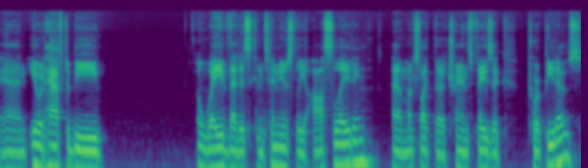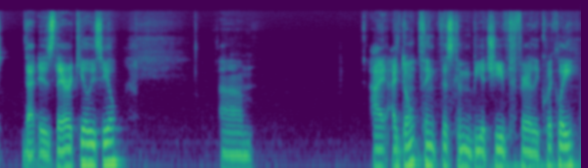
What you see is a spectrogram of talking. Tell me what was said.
And it would have to be a wave that is continuously oscillating, uh, much like the transphasic torpedoes. That is their Achilles heel. Um, I, I don't think this can be achieved fairly quickly,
